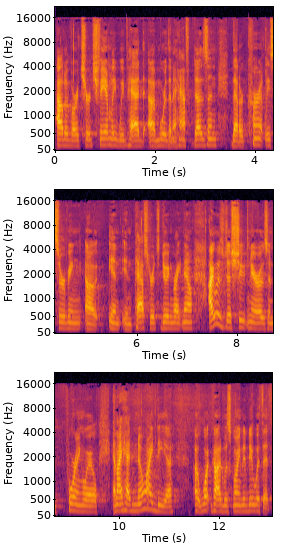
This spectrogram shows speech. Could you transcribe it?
Out of our church family, we've had uh, more than a half dozen that are currently serving uh, in, in pastorates doing right now. I was just shooting arrows and pouring oil, and I had no idea uh, what God was going to do with it.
